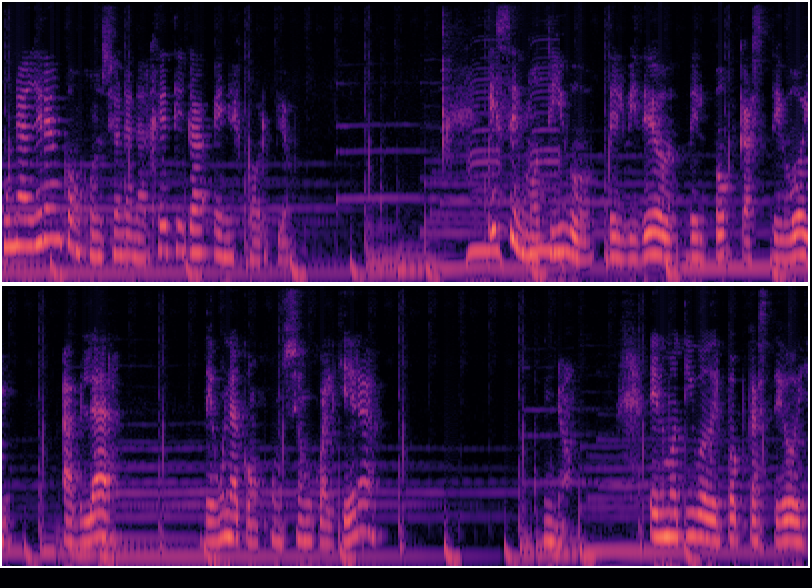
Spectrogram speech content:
una gran conjunción energética en Escorpio. ¿Es el motivo del video del podcast de hoy hablar de una conjunción cualquiera? No. El motivo del podcast de hoy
